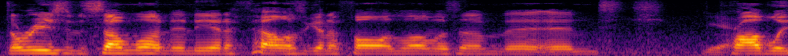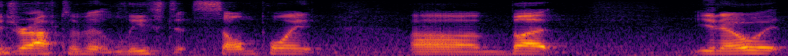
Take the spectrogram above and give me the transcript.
the reason someone in the NFL is going to fall in love with him and Yeah. probably draft him at least at some point. Um, but you know, it,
